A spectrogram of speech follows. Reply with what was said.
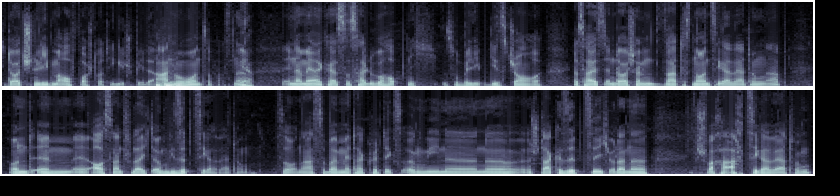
die Deutschen lieben Aufbaustrategiespiele, Mhm. Anno und sowas. Ne? Ja. In Amerika ist es halt überhaupt nicht so beliebt, dieses Genre. Das heißt, in Deutschland sagt es 90er-Wertungen ab und im äh, Ausland vielleicht irgendwie 70er-Wertungen. So, dann hast du bei Metacritics irgendwie eine, eine starke 70 oder eine schwache 80er-Wertung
